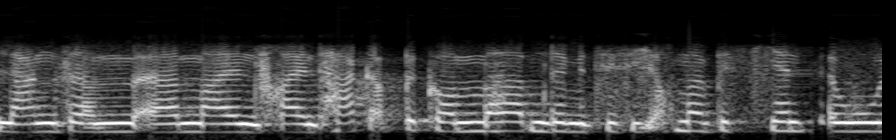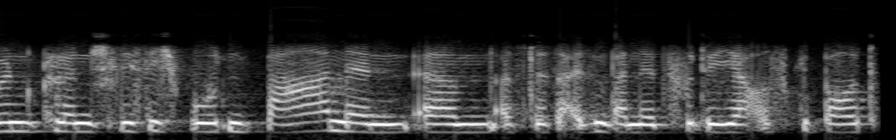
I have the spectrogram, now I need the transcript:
langsam äh, mal einen freien Tag abbekommen haben, damit sie sich auch mal ein bisschen erholen können. Schließlich wurden Bahnen, ähm, also das Eisenbahnnetz wurde ja ausgebaut,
